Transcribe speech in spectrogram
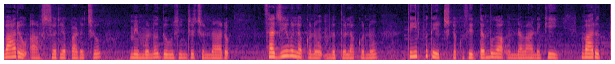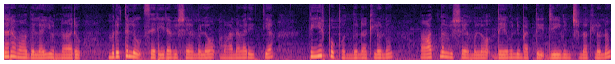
వారు ఆశ్చర్యపడుచు మిమ్మును దూషించుచున్నారు. సజీవులకును మృతులకును తీర్పు తీర్చుటకు సిద్ధముగా ఉన్నవానికి వారుత్తరవాదులై ఉన్నారు. మృతులు శరీర విషయములో మానవరీత్యా తీర్పు పొందునట్లును ఆత్మ విషయములో దేవుని బట్టి జీవించునట్లును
